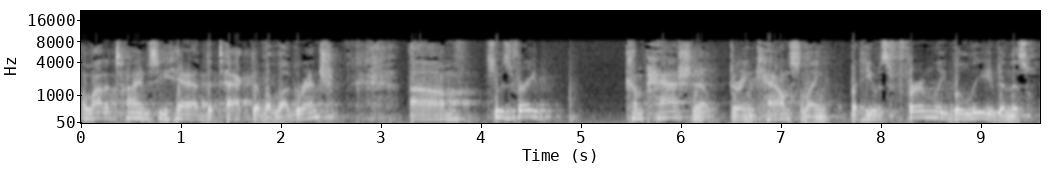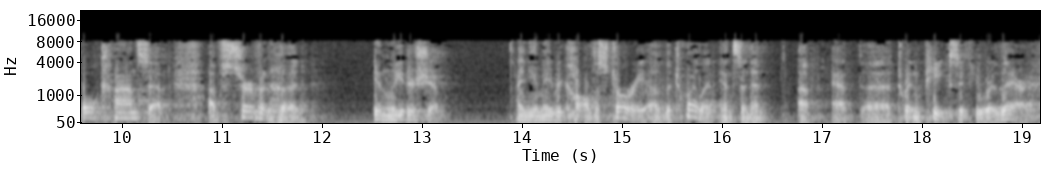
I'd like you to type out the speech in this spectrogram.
a lot of times he had the tact of a lug wrench. Um, he was very compassionate during counseling, but he was firmly believed in this whole concept of servanthood in leadership. And you may recall the story of the toilet incident up at uh, Twin Peaks if you were there.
